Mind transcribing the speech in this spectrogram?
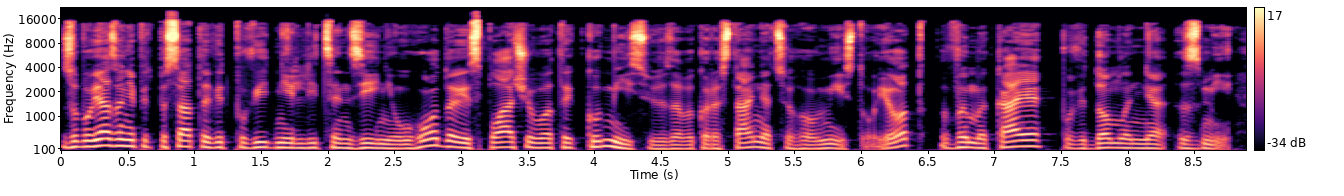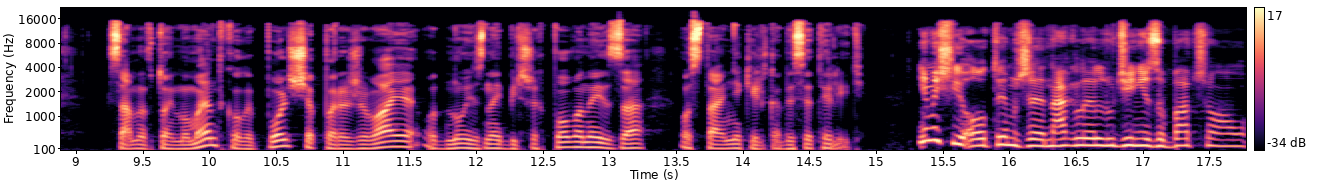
зобов'язані підписати відповідні ліцензійні угоди і сплачувати комісію за використання цього вмісту. І от вимикає повідомлення ЗМІ. Саме в той момент, коли Польща переживає одну із найбільших повеней за останні кілька десятиліть. Nie myśli o tym, że nagle ludzie nie zobaczą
